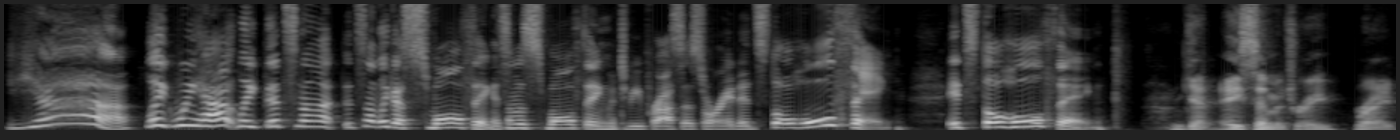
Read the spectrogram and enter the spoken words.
yeah, like we have like that's not it's not like a small thing. It's not a small thing to be process oriented. It's the whole thing. It's the whole thing. Again, asymmetry, right?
